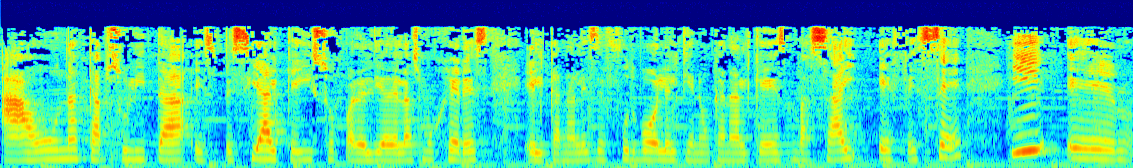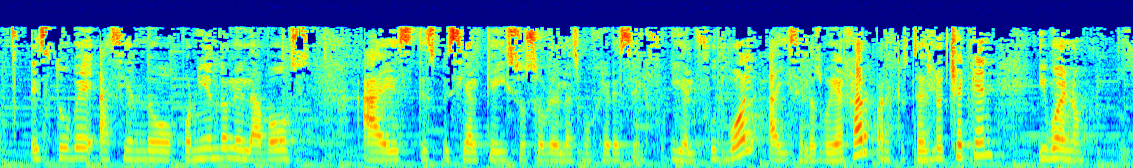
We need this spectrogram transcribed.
a una capsulita especial que hizo para el Día de las Mujeres. El canal es de fútbol, él tiene un canal que es Basay FC y eh, estuve haciendo, poniéndole la voz a este especial que hizo sobre las mujeres y el fútbol. Ahí se los voy a dejar para que ustedes lo chequen. Y bueno, pues,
